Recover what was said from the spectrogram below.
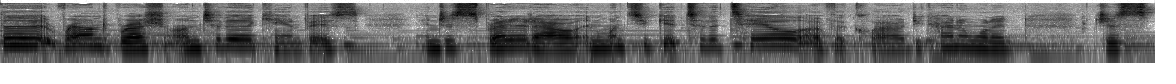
the round brush onto the canvas and just spread it out. And once you get to the tail of the cloud, you kind of want to just,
